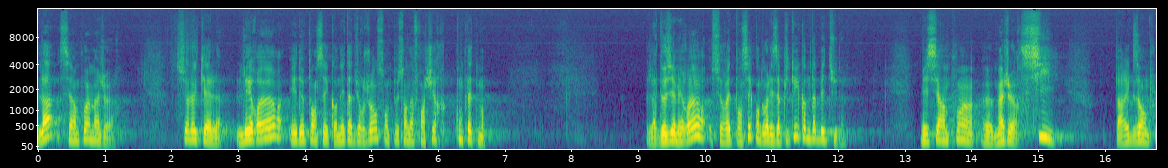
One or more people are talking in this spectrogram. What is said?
Là, c'est un point majeur sur lequel l'erreur est de penser qu'en état d'urgence, on peut s'en affranchir complètement. La deuxième erreur serait de penser qu'on doit les appliquer comme d'habitude. Mais c'est un point euh, majeur. Si par exemple,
